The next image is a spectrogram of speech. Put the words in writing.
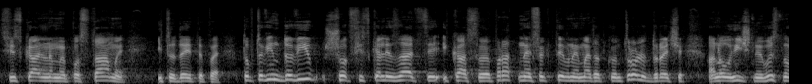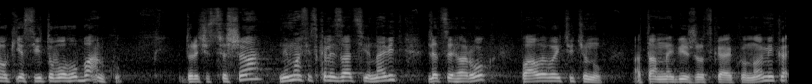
з фіскальними постами і т.д. і т.п. Тобто він довів, що фіскалізація і касовий апарат неефективний метод контролю. До речі, аналогічний висновок є Світового банку. До речі, в США нема фіскалізації навіть для цигарок, палива і тютюну. А там найбільш жорстка економіка,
